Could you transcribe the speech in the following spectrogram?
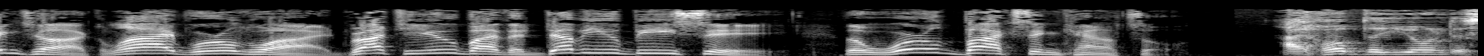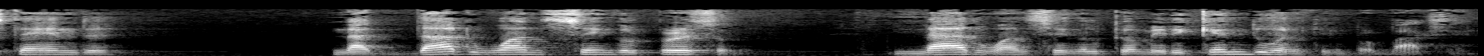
Ring Talk live worldwide, brought to you by the WBC, the World Boxing Council. I hope that you understand that not one single person, not one single committee can do anything for boxing.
